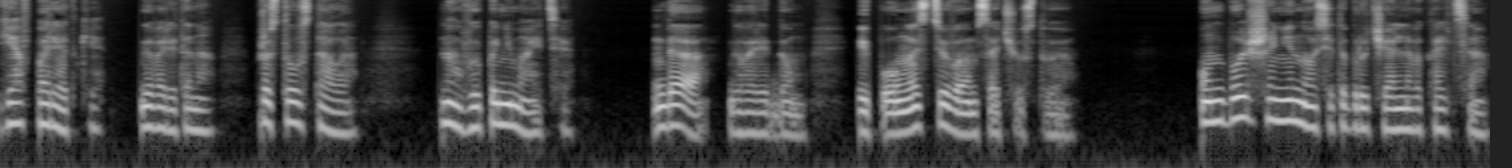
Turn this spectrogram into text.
«Я в порядке», — говорит она. Просто устала. Ну, вы понимаете. Да, говорит Дом, и полностью вам сочувствую. Он больше не носит обручального кольца.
